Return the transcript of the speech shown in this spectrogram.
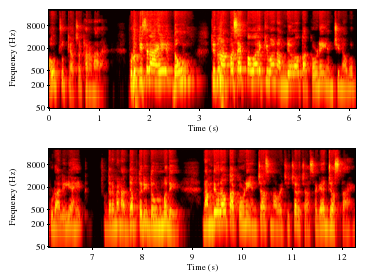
औत्सुक्याचं ठरणार आहे. पुढे तिसरं आहे दौंड. तिथून आप्पासाहेब पवार किंवा नामदेवराव ताकवणे यांची नावं पुढे आलेली आहेत. दरम्यान अद्याप तरी दौंडमध्ये नामदेवराव ताकवणे यांच्याच नावाची चर्चा सगळ्यात जास्त आहे.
